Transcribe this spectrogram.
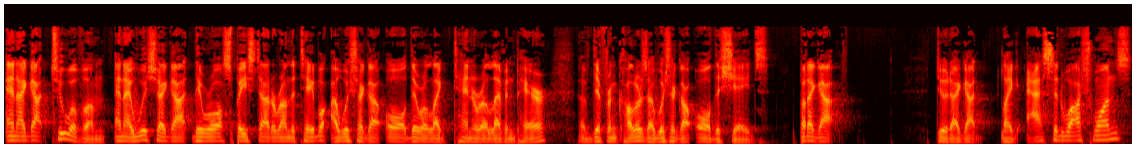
And I got two of them, and I wish I got. They were all spaced out around the table. I wish I got all. There were like ten or eleven pair of different colors. I wish I got all the shades, but I got, dude. I got like acid wash ones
